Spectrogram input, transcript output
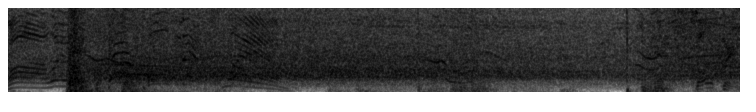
Oh, look at this. Hair pull net slam. Insulting.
